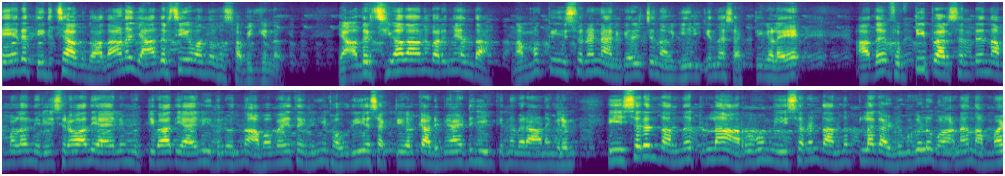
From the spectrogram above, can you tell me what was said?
നേരെ തിരിച്ചാകുന്നു. അതാണ് യാദർശിക വന്ന് സഭിക്കുന്നത് യാദർശികത എന്ന് പറഞ്ഞാൽ എന്താ? നമുക്ക് ഈശ്വരൻ അനുകരിച്ച് നൽകിയിരിക്കുന്ന ശക്തികളെ അത് ഫിഫ്റ്റി പെർസെന്റ് നമ്മൾ നിരീശ്വരവാദി ആയാലും യുക്തിവാദി ആയാലും ഇതിലൊന്നും അവഭയ തെളിഞ്ഞ് ഭൗതിക ശക്തികൾക്ക് അടിമയായിട്ട് ജീവിക്കുന്നവരാണെങ്കിലും ഈശ്വരൻ തന്നിട്ടുള്ള അറിവും ഈശ്വരൻ തന്നിട്ടുള്ള കഴിവുകളുമാണ് നമ്മൾ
